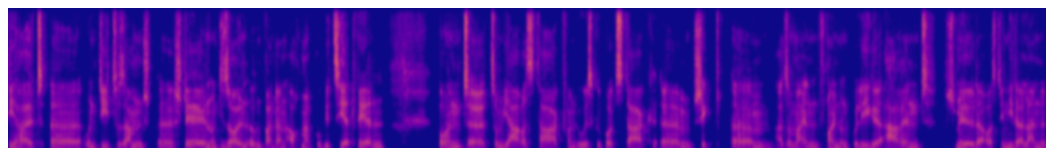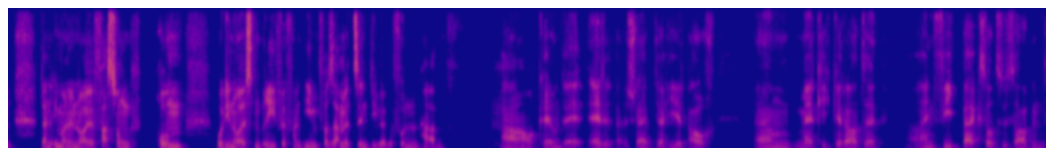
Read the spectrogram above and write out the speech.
die halt äh, und die zusammenstellen und die sollen irgendwann dann auch mal publiziert werden. Und äh, zum Jahrestag von Louis Geburtstag ähm, schickt ähm, also mein Freund und Kollege Arendt Schmilde aus den Niederlanden dann immer eine neue Fassung rum, wo die neuesten Briefe von ihm versammelt sind, die wir gefunden haben. Ah, okay. Und er, er schreibt ja hier auch, ähm, merke ich gerade, ein Feedback sozusagen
